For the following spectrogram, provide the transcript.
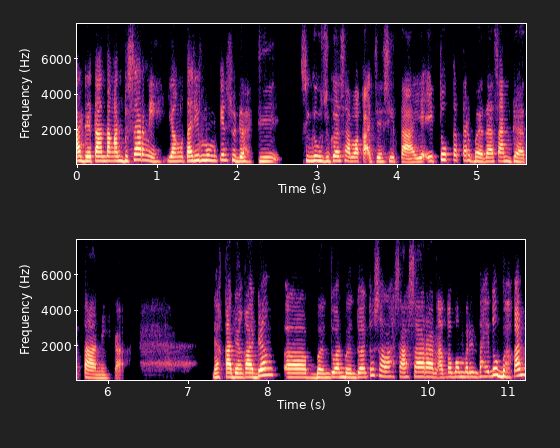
ada tantangan besar nih yang tadi mungkin sudah disinggung juga sama Kak Jessica yaitu keterbatasan data nih Kak. Nah, kadang-kadang uh, bantuan-bantuan itu salah sasaran atau pemerintah itu bahkan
